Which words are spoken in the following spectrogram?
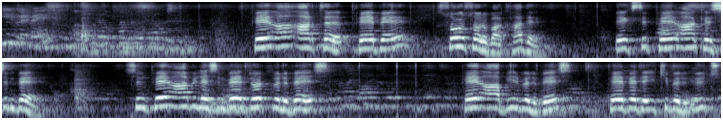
1 bölü 5. PA artı PB son soru bak hadi. Eksi PA kesim B. Şimdi PA birleşim B 4 bölü 5. PA 1 bölü 5. PB de 2 bölü 3.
